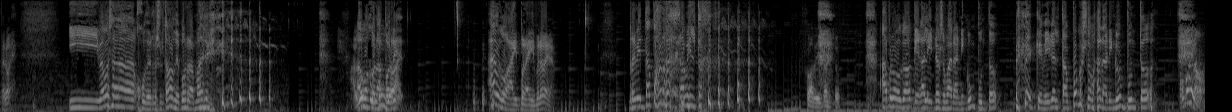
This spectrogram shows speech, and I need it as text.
Pero bueno. Y vamos a. Joder, resultados de porra, madre mía. Algún Vamos con las. Algo hay por ahí, pero bueno. Revienta porra, Hamilton. Joder, tanto. ha provocado que Gali no sumara ningún punto. que Miguel tampoco sumara ningún punto. ¿Cómo que no?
